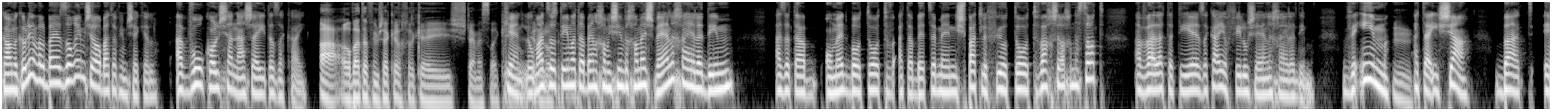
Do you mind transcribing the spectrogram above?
כמה מקבלים, אבל באזורים של 4,000 שקל, עבור כל שנה שהיית זכאי. אה, 4,000 שקל חלקי 12. כן, כאילו, לעומת כדי זאת, להוסיף. אם אתה בן 55 ואין לך ילדים, אז אתה עומד באותו, אתה בעצם אה, נשפט לפי אותו טווח של הכנסות, אבל אתה תהיה זכאי אפילו שאין לך ילדים. ואם Mm, אתה אישה בת אה,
